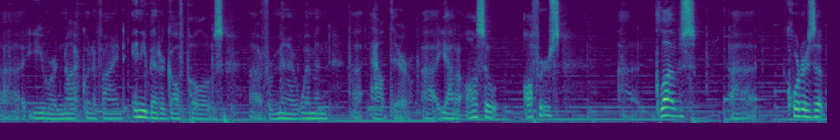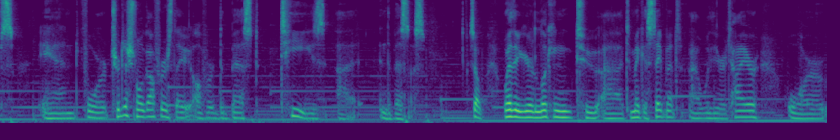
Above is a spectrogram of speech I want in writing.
Uh, you are not going to find any better golf polos uh, for men and women uh, out there. Uh, Yada also offers gloves, quarter zips, and for traditional golfers, they offer the best tees uh, in the business. So whether you're looking to uh, to make a statement uh, with your attire or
